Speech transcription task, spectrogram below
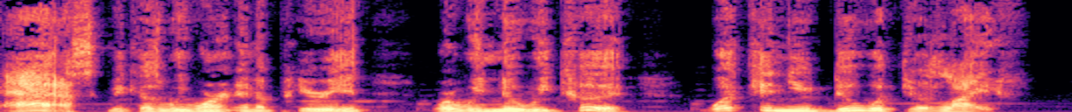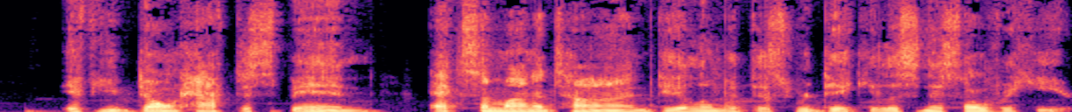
ask because we weren't in a period where we knew we could. What can you do with your life if you don't have to spend X amount of time dealing with this ridiculousness over here?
